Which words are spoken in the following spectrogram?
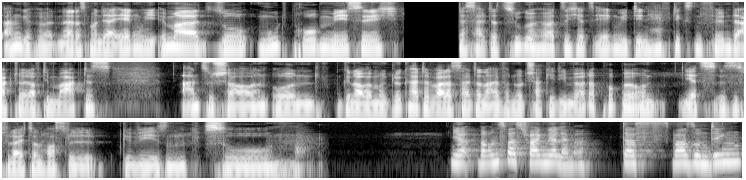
angehört, ne? Dass man ja irgendwie immer so mutprobenmäßig das halt dazugehört, sich jetzt irgendwie den heftigsten Film, der aktuell auf dem Markt ist, anzuschauen. Und genau, wenn man Glück hatte, war das halt dann einfach nur Chucky die Mörderpuppe und jetzt ist es vielleicht dann Hostel gewesen. So. Ja, bei uns war es Schweigender Lämmer. Das war so ein Ding,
